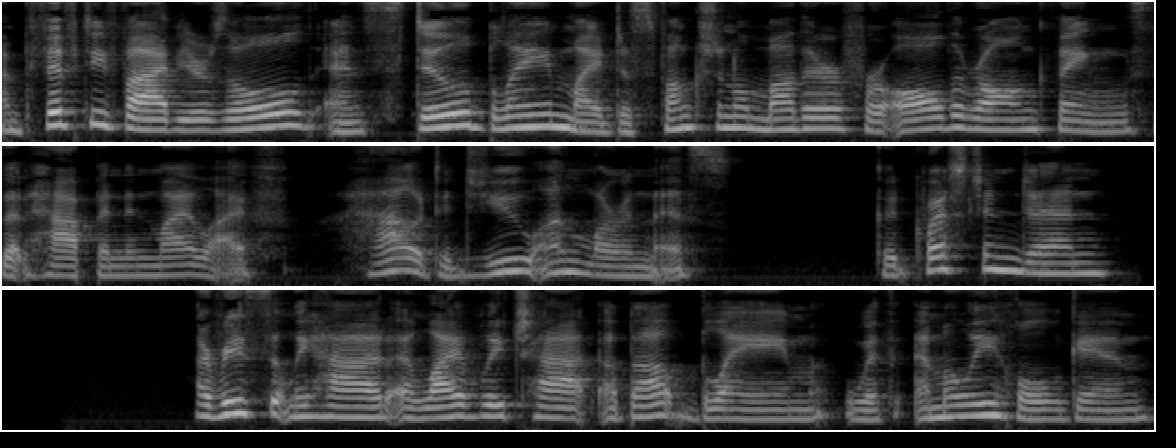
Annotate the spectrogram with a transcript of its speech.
I'm 55 years old and still blame my dysfunctional mother for all the wrong things that happened in my life. How did you unlearn this? Good question, Jen. I recently had a lively chat about blame with Emily Holgan,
